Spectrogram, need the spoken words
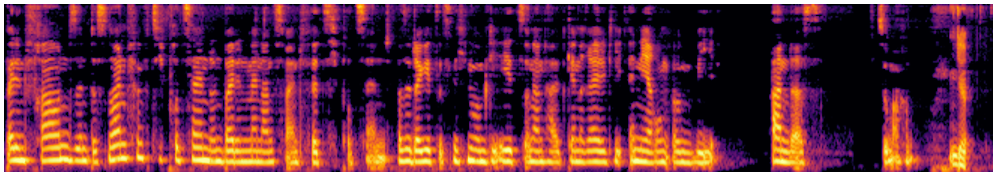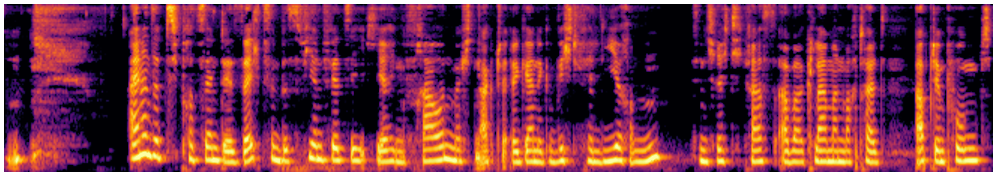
Bei den Frauen sind es 59 Prozent und bei den Männern 42 Prozent. Also da geht es jetzt nicht nur um Diät, sondern halt generell die Ernährung irgendwie anders zu machen. Ja. 71 Prozent der 16- bis 44-jährigen Frauen möchten aktuell gerne Gewicht verlieren. Finde ich richtig krass, aber klar, man macht halt ab dem Punkt,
